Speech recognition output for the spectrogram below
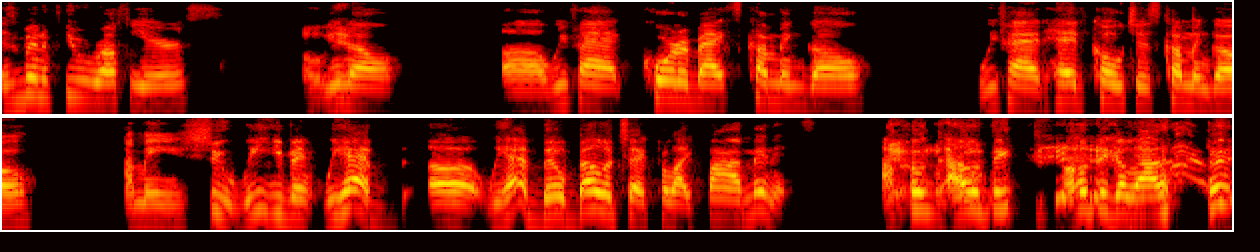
It's been a few rough years. Oh you yeah. know, uh, we've had quarterbacks come and go. We've had head coaches come and go. I mean, shoot, we even we had uh we had Bill Belichick for like five minutes. I don't I don't think I don't think a lot of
